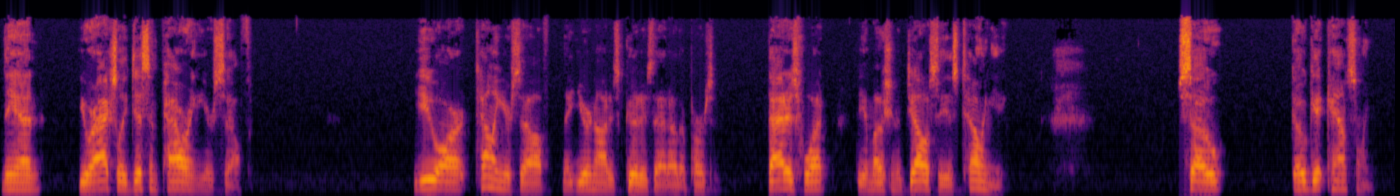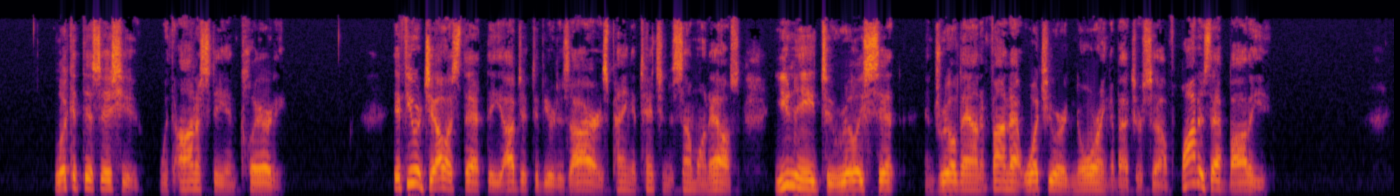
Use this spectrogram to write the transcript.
then you are actually disempowering yourself. You are telling yourself that you're not as good as that other person. That is what the emotion of jealousy is telling you. So go get counseling. Look at this issue with honesty and clarity If you are jealous that the object of your desire is paying attention to someone else, you need to really sit and drill down and find out what you are ignoring about yourself. Why does that bother you?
